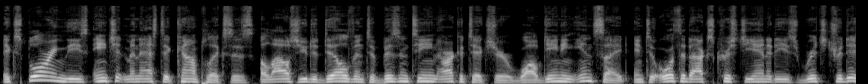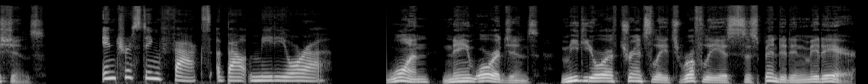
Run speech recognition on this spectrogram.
Exploring these ancient monastic complexes allows you to delve into Byzantine architecture while gaining insight into Orthodox Christianity's rich traditions. Interesting facts about Meteora. 1. Name origins. Meteora translates roughly as suspended in midair,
